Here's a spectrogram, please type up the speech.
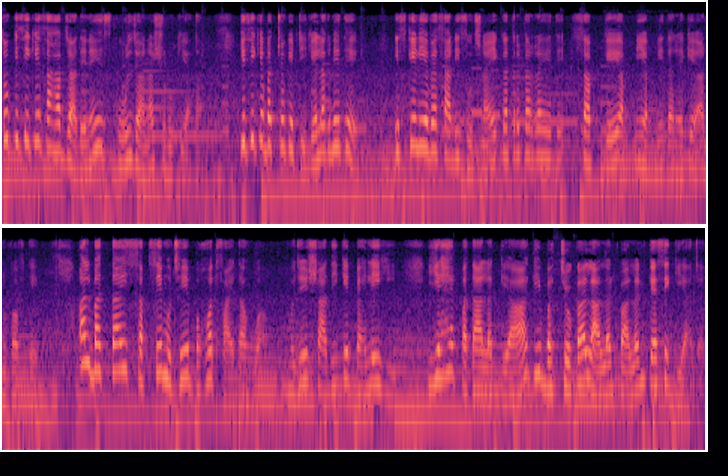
तो किसी के साहबजादे ने स्कूल जाना शुरू किया था। किसी के बच्चों के टीके लगने थे इसके लिए वह सारी सूचना एकत्र कर रहे थे। सबके अपनी अपनी तरह के अनुभव थे। अलबत्ता इस सबसे मुझे बहुत फ़ायदा हुआ। मुझे शादी के पहले ही यह पता लग गया कि बच्चों का लालन पालन कैसे किया जाए।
